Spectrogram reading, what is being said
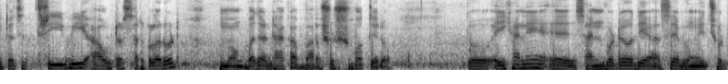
এটা হচ্ছে three B outer circular road Moghbazar, Dhaka, বারোশো সতেরো। তো এইখানে সাইনবোর্ডেও দেওয়া আছে এবং এই ছোট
